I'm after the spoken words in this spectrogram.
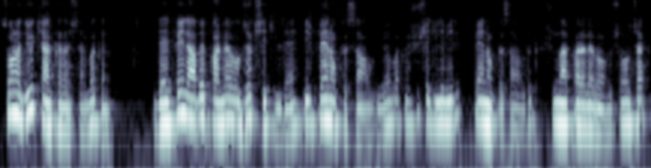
Sonra diyor ki arkadaşlar bakın DF ile AB paralel olacak şekilde bir F noktası al diyor. Bakın şu şekilde bir F noktası aldık. Şunlar paralel olmuş olacak.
